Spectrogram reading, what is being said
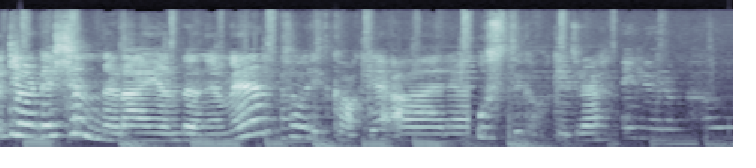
Og klart jeg kjenner deg igjen, Benjamin. Favorittkake er eh, ostekake, tror jeg. Jeg lurer på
